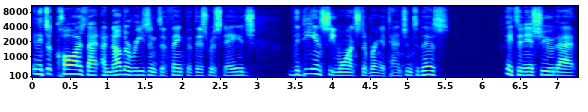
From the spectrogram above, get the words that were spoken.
And it's a cause that another reason to think that this was staged. The DNC wants to bring attention to this. It's an issue that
